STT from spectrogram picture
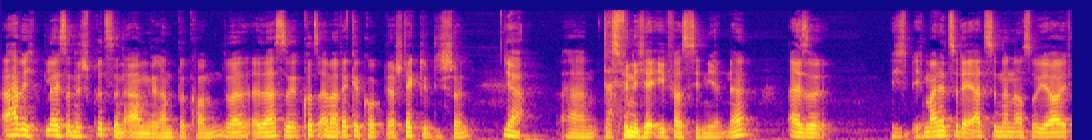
habe ich gleich so eine Spritze in den Arm gerammt bekommen. Du hast, also hast du kurz einmal weggeguckt, da steckte die schon. Ja. Ähm, das finde ich ja eh faszinierend, ne? Also, ich, ich meine zu der Ärztin dann auch so, ja, ich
